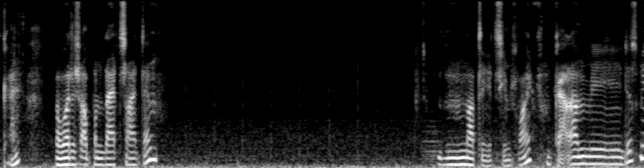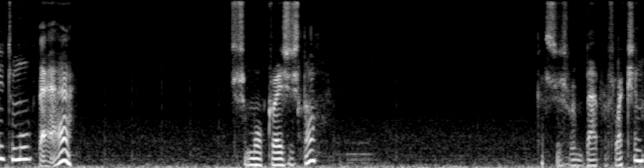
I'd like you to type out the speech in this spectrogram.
Okay, so what is up on that side then? Nothing it seems like. Okay, um, we just need to move there. Some more crazy stuff. That's just a bad reflection.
